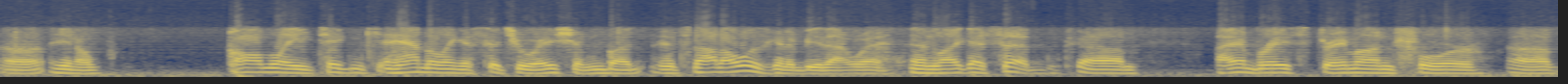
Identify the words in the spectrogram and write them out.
uh, you know, calmly taking handling a situation, but it's not always going to be that way. And like I said, um, I embrace Draymond for uh,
